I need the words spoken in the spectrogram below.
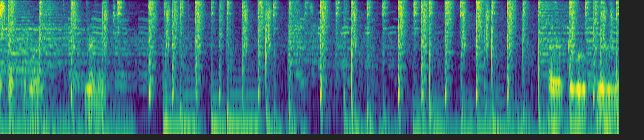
একটা করে তুলে একটা করে খুলে নেব।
